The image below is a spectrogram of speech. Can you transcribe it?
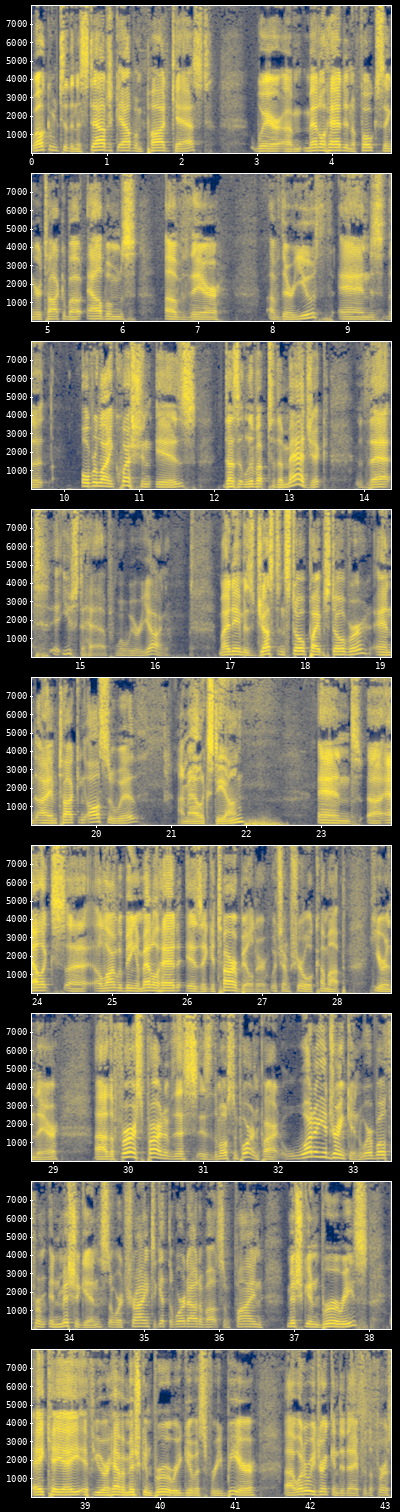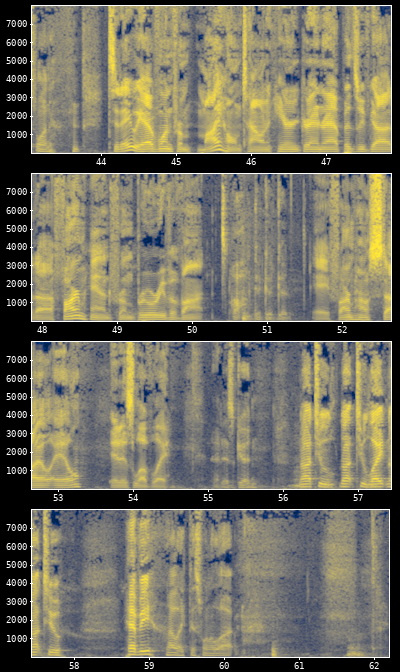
Welcome to the Nostalgic Album Podcast, where a metalhead and a folk singer talk about albums of their of their youth, and the overlying question is, does it live up to the magic that it used to have when we were young? My name is Justin Stovepipe Stover, and I am talking also with I'm Alex DeYoung. and uh, Alex, uh, along with being a metalhead, is a guitar builder, which I'm sure will come up here and there. Uh, the first part of this is the most important part. What are you drinking? We're both from in Michigan, so we're trying to get the word out about some fine Michigan breweries. AKA, if you have a Michigan brewery, give us free beer. Uh, what are we drinking today for the first one? Today we have one from my hometown here in Grand Rapids. We've got uh, Farmhand from Brewery Vivant, Oh, good, good, good. a farmhouse style ale. It is lovely. That is good. Not too, not too light, not too heavy. I like this one a lot.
